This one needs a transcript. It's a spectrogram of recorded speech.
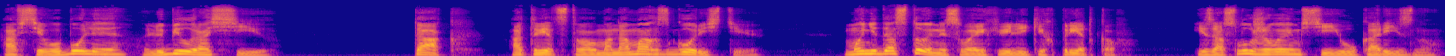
А всего более любил Россию. «Так», — ответствовал Мономах с горестью, — «мы недостойны своих великих предков и заслуживаем сию укоризну».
